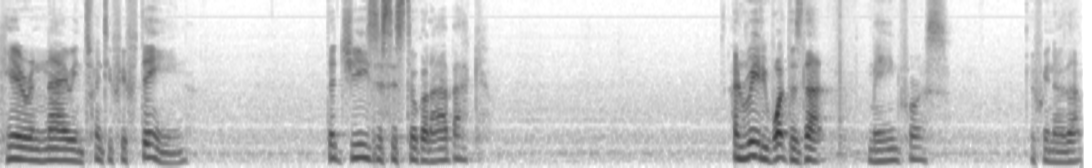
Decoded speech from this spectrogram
here and now in 2015 that Jesus has still got our back? And really, what does that mean for us if we know that?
